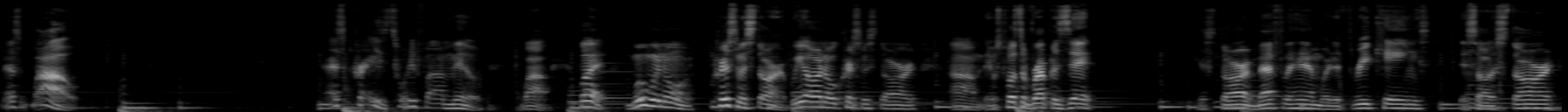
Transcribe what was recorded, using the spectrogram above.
That's wow. That's crazy. 25 mil. Wow. But moving on, Christmas star. We all know Christmas star. Um, it was supposed to represent the star of Bethlehem, where the three kings they saw the star.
